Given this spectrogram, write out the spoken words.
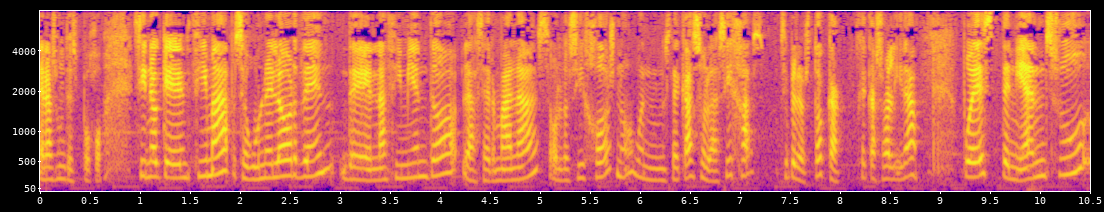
eras un despojo, sino que encima, según el orden del nacimiento, las hermanas o los hijos, ¿no? Bueno, en este caso las hijas, siempre los toca, qué casualidad, pues tenían su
